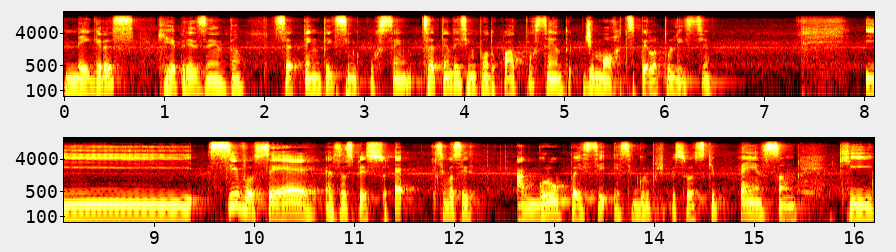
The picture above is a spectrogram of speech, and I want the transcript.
negras que representam 75%, 75,4% de mortes pela polícia. E se você é essas pessoas, é, se você agrupa esse, esse grupo de pessoas que pensam que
